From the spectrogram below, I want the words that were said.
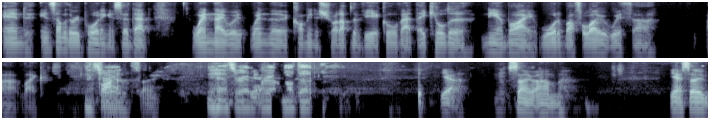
And in some of the reporting, it said that when they were when the communists shot up the vehicle that they killed a nearby water buffalo with uh, uh like That's fire. right. So Yeah, that's right. Yeah. about that. yeah. So um yeah, so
